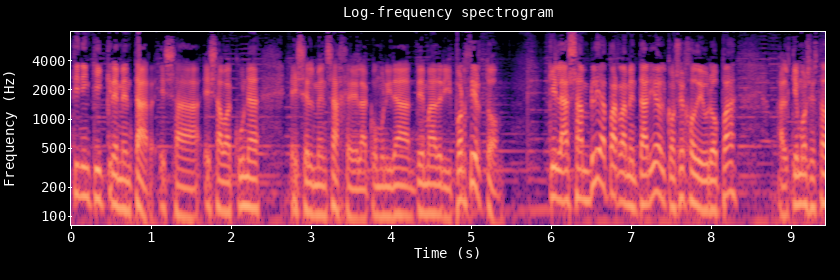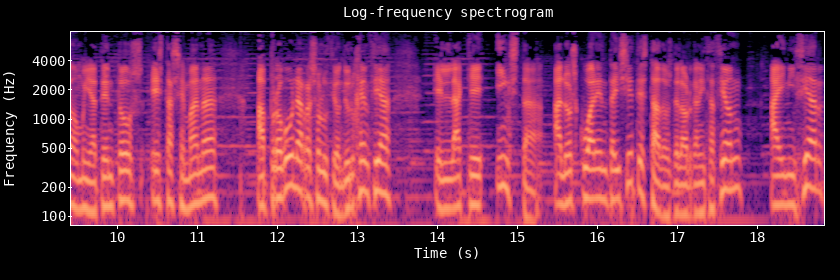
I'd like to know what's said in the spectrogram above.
tienen que incrementar esa, esa vacuna, es el mensaje de la Comunidad de Madrid. Por cierto, que la Asamblea Parlamentaria del Consejo de Europa, al que hemos estado muy atentos, esta semana aprobó una resolución de urgencia en la que insta a los 47 estados de la organización a iniciar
